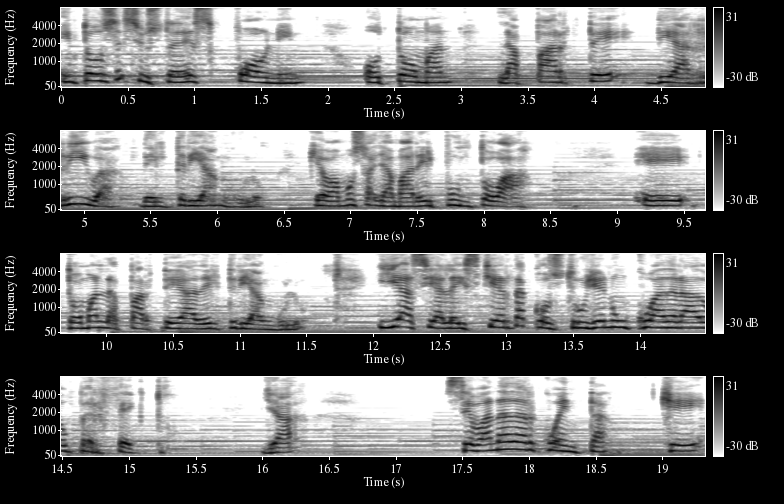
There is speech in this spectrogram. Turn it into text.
Entonces, si ustedes ponen o toman la parte de arriba del triángulo, que vamos a llamar el punto A, eh, toman la parte A del triángulo y hacia la izquierda construyen un cuadrado perfecto. ¿Ya? Se van a dar cuenta que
